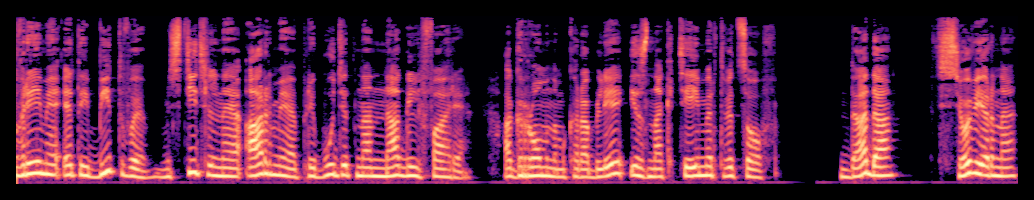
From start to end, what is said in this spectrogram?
время этой битвы мстительная армия прибудет на Нагльфаре, огромном корабле из ногтей мертвецов. Да-да, все верно,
